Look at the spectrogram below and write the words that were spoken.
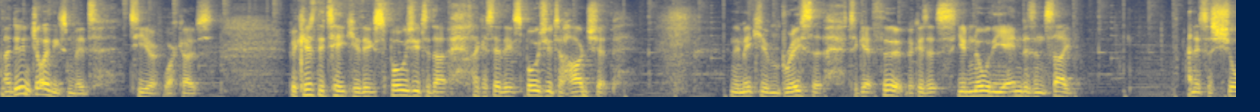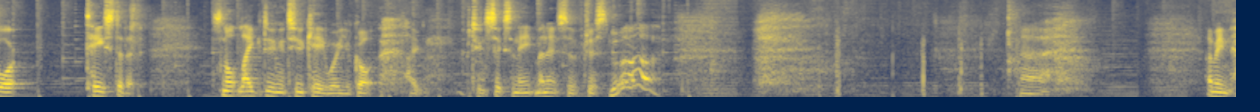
I do enjoy these mid-tier workouts because they take you, they expose you to that, like I said, they expose you to hardship and they make you embrace it to get through it because it's, you know, the end is in sight and it's a short taste of it. It's not like doing a 2K where you've got like between six and eight minutes of just, ah. Uh, I mean,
